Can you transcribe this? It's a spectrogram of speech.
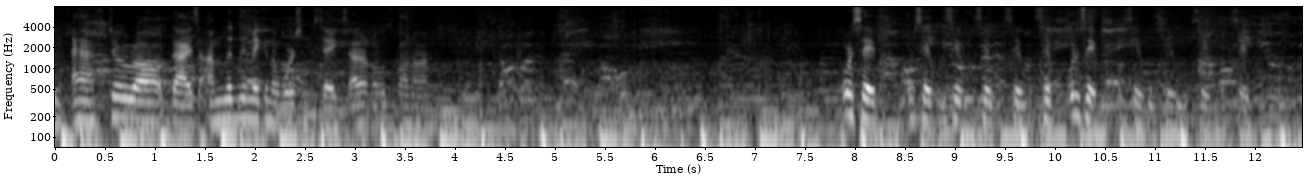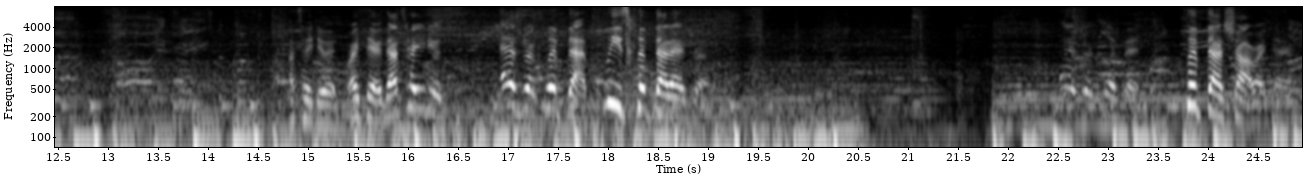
And after all, guys, I'm literally making the worst mistakes. I don't know what's going on. We're safe. We're safe. We're safe. We're safe. We're safe. We're safe. We're safe. We're safe. We're safe. We're safe. We're safe. That's how you do it. Right there. That's how you do it. Ezra, clip that. Please clip that, Ezra. Ezra, clip it. Clip that shot right there.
